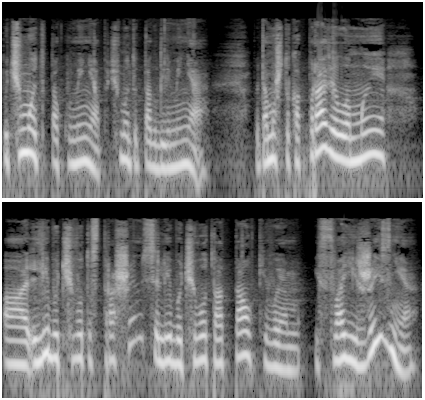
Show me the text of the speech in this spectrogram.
почему это так у меня, почему это так для меня. Потому что, как правило, мы а, либо чего-то страшимся, либо чего-то отталкиваем из своей жизни, а,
